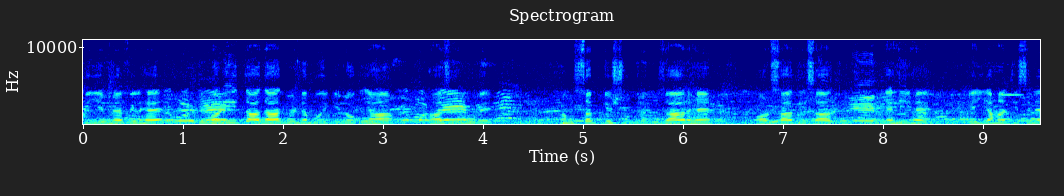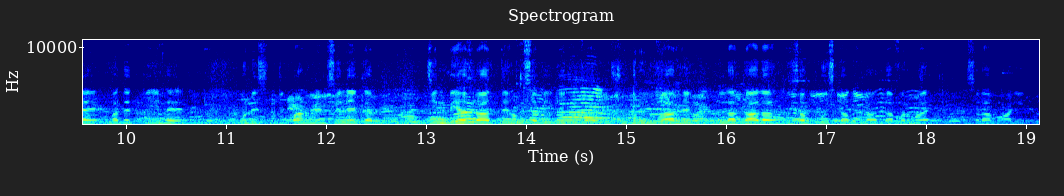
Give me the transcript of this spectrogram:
کی یہ محفل ہے کہ بڑی تعداد میں ڈبوئی کے لوگ یہاں حاضر ہوئے۔ ہم سب کے شکر گزار ہیں اور ساتھ ہی ساتھ یہی ہیں کہ یہاں جس نے مدد کی ہے، پولیس ڈپارٹمنٹ سے لے کر جن بھی حضرات نے ہم سبھی کے شکر گزار ہیں۔ اللہ تعالیٰ سب کو اس کا بدلہ عطا فرمائے۔ السلام علیکم۔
